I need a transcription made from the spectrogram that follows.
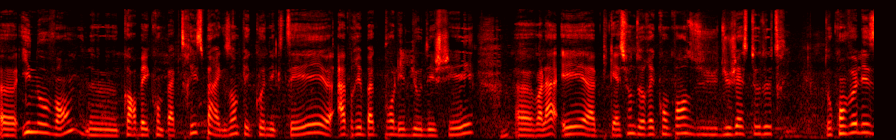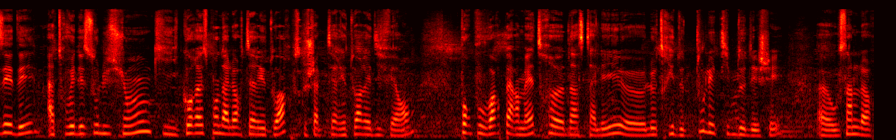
euh, innovants, euh, corbeille compactrice par exemple et connectée, euh, abri-bac pour les biodéchets, euh, voilà, et application de récompense du, du geste de tri. Donc on veut les aider à trouver des solutions qui correspondent à leur territoire, parce que chaque territoire est différent, pour pouvoir permettre d'installer le tri de tous les types de déchets au sein de leur,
